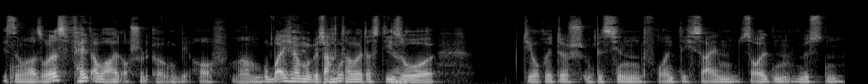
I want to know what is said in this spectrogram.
ist immer so. Das fällt aber halt auch schon irgendwie auf. Wobei ich ja immer gedacht habe, dass die ja. so theoretisch ein bisschen freundlich sein sollten, müssten.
